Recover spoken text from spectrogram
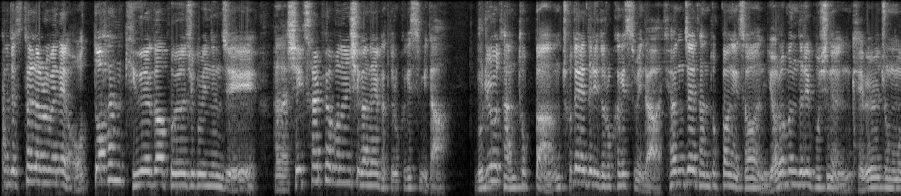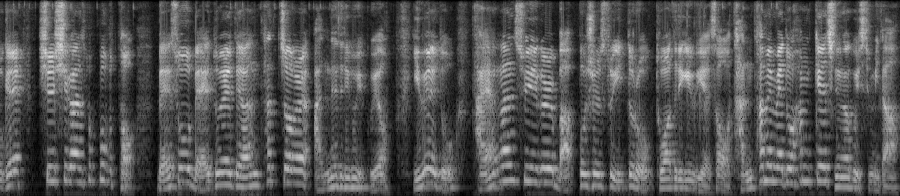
현재 스텔라 루멘에 어떠한 기회가 보여지고 있는지 하나씩 살펴보는 시간을 갖도록 하겠습니다. 무료 단톡방 초대해드리도록 하겠습니다. 현재 단톡방에선 여러분들이 보시는 개별 종목의 실시간 속보부터 매수, 매도에 대한 타점을 안내드리고 있고요. 이외에도 다양한 수익을 맛보실 수 있도록 도와드리기 위해서 단타 매매도 함께 진행하고 있습니다.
